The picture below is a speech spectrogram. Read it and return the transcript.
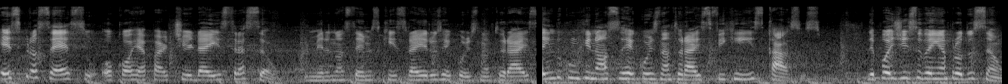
Esse processo ocorre a partir da extração. Primeiro nós temos que extrair os recursos naturais, tendo com que nossos recursos naturais fiquem escassos. Depois disso vem a produção.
